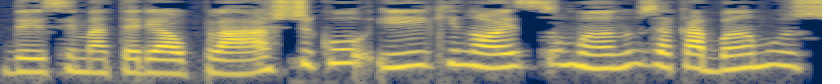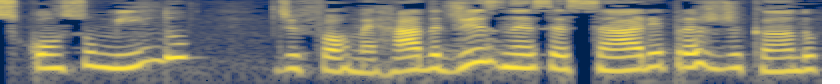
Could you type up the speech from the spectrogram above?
desse material plástico e que nós humanos acabamos consumindo de forma errada, desnecessária, prejudicando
